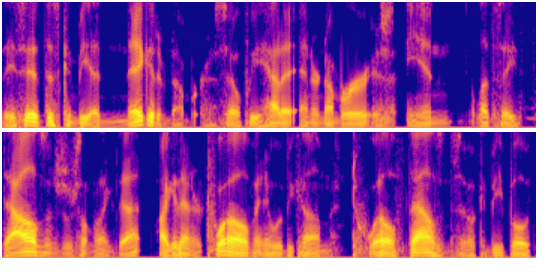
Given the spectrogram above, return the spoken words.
they say that this can be a negative number. So if we had to enter numbers in, let's say, thousands or something like that, I could enter 12 and it would become 12,000. So it can be both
